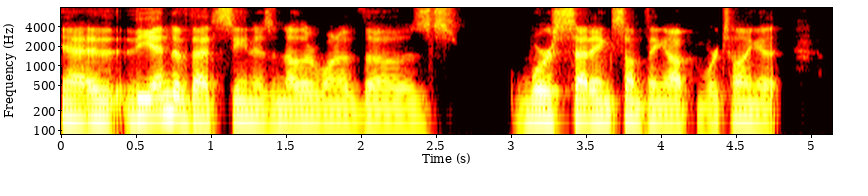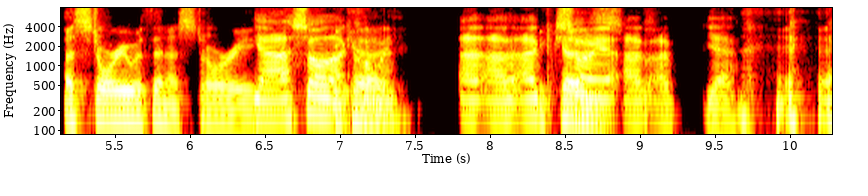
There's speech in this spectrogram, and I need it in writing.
Yeah, the end of that scene is another one of those. We're setting something up and we're telling a, a story within a story. Yeah, I saw that coming. I, I, I'm sorry. I, I, yeah,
